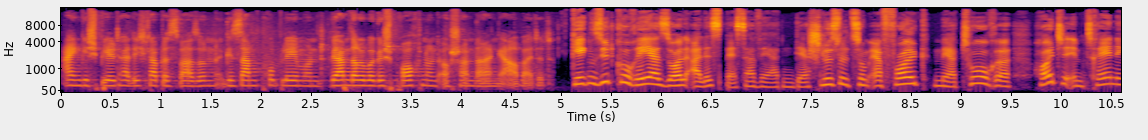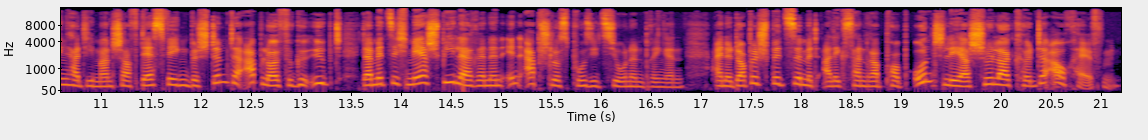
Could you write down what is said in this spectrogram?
Eingespieltheit. Ich glaube, das war so ein Gesamtproblem und wir haben darüber gesprochen und auch schon daran gearbeitet. Gegen Südkorea soll alles besser werden. Der Schlüssel zum Erfolg, mehr Tore. Heute im Training hat die Mannschaft deswegen bestimmte Abläufe geübt geübt, damit sich mehr Spielerinnen in Abschlusspositionen bringen. Eine Doppelspitze mit Alexandra Popp und Lea Schüller könnte auch helfen.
